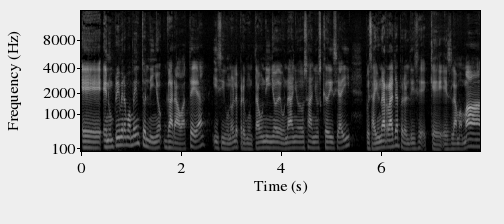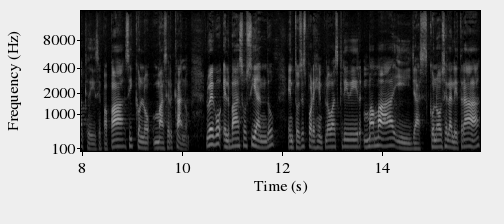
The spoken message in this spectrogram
Eh, en un primer momento el niño garabatea y si uno le pregunta a un niño de un año, dos años qué dice ahí, pues hay una raya, pero él dice que es la mamá, que dice papá, sí, con lo más cercano. Luego él va asociando, entonces por ejemplo va a escribir mamá y ya conoce la letra A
